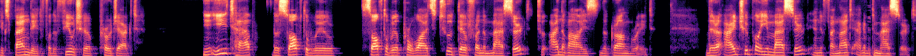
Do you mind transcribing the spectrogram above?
expanded for the future project. In ETAP, the software, software provides two different methods to analyze the ground grid. There are IEEE method and finite element method.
